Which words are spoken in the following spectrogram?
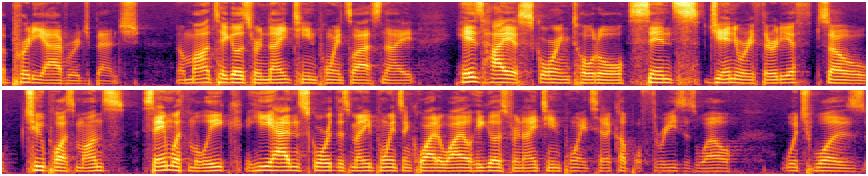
a pretty average bench. Now, Monte goes for 19 points last night, his highest scoring total since January 30th, so two plus months. Same with Malik. He hadn't scored this many points in quite a while. He goes for 19 points, hit a couple threes as well, which was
